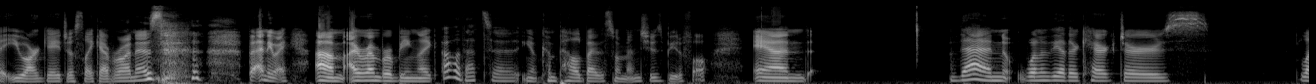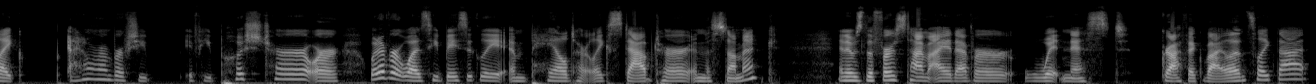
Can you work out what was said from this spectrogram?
that you are gay just like everyone is. but anyway, um I remember being like, "Oh, that's a, you know, compelled by this woman. She was beautiful." And then one of the other characters like I don't remember if she if he pushed her or whatever it was, he basically impaled her, like stabbed her in the stomach. And it was the first time I had ever witnessed graphic violence like that.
